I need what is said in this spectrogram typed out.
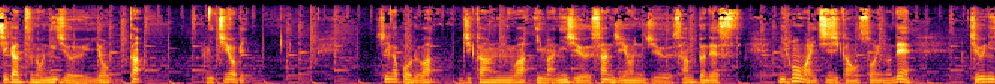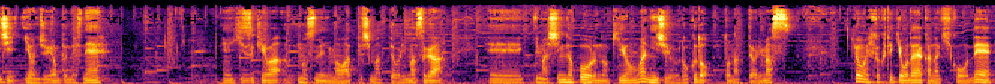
1月の24日日曜日。シンガポールは時間は今23時43分です。日本は1時間遅いので12時44分ですね、え、日付はもうすでに回ってしまっておりますが、えー、今シンガポールの気温は26度となっております。今日は比較的穏やかな気候で、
